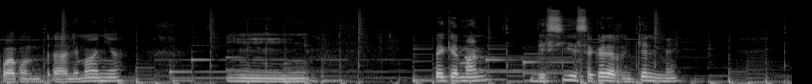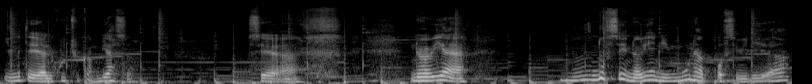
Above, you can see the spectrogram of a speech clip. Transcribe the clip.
juega contra Alemania y Peckerman decide sacar a Riquelme y mete al Cucho Cambiazo. O sea, no había, no, sé, no había ninguna posibilidad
